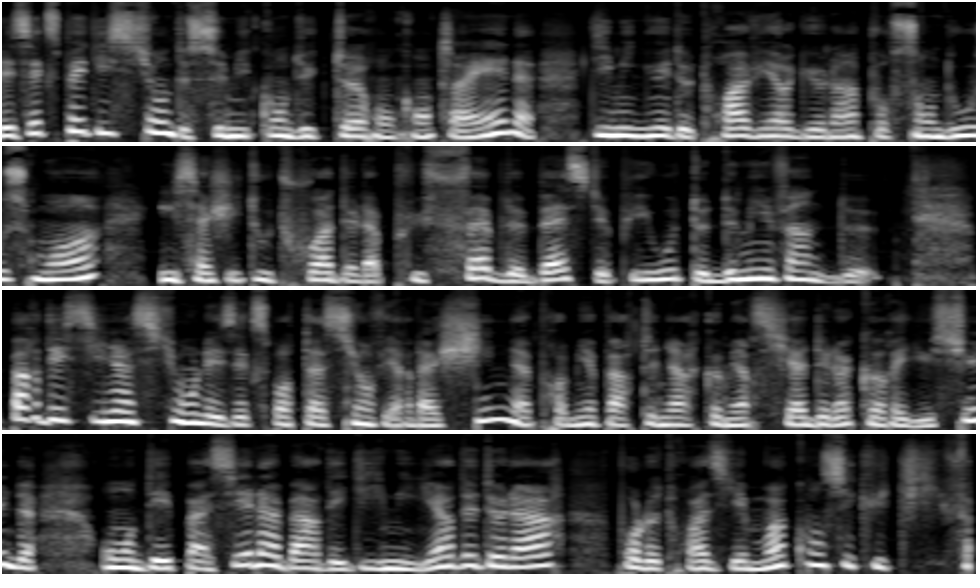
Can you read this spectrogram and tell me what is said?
Les expéditions de semi-conducteurs ont quant à elles diminué de 3,1% 12 mois. Il s'agit toutefois de la plus faible baisse depuis août 2022. Par destination, les exportations vers la Chine, premier partenaire commercial de la Corée du Sud, ont dépassé la barre des 10 milliards de dollars pour le troisième mois consécutif,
